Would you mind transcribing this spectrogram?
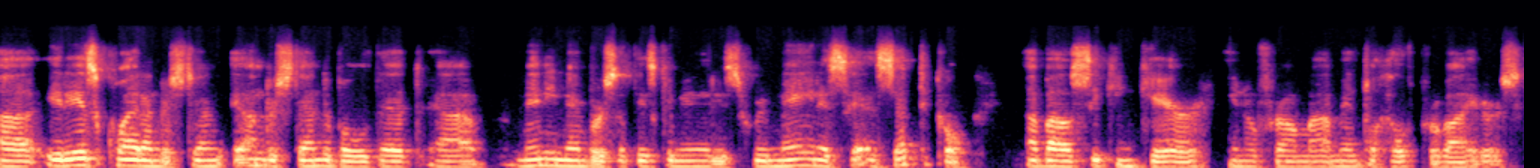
Uh, it is quite understand, understandable that uh, many members of these communities remain as, as skeptical about seeking care, you know, from uh, mental health providers.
